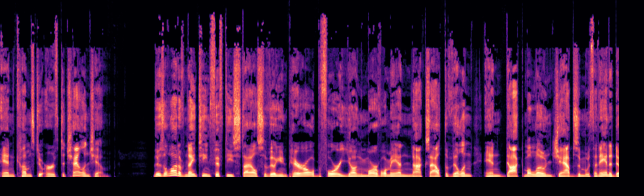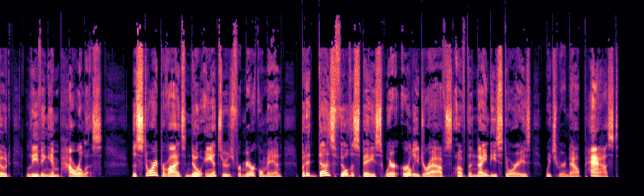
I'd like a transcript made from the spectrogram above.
and comes to Earth to challenge him. There's a lot of 1950s style civilian peril before young Marvel Man knocks out the villain and Doc Malone jabs him with an antidote, leaving him powerless. The story provides no answers for Miracle Man, but it does fill the space where early drafts of the 90s stories, which we're now past,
